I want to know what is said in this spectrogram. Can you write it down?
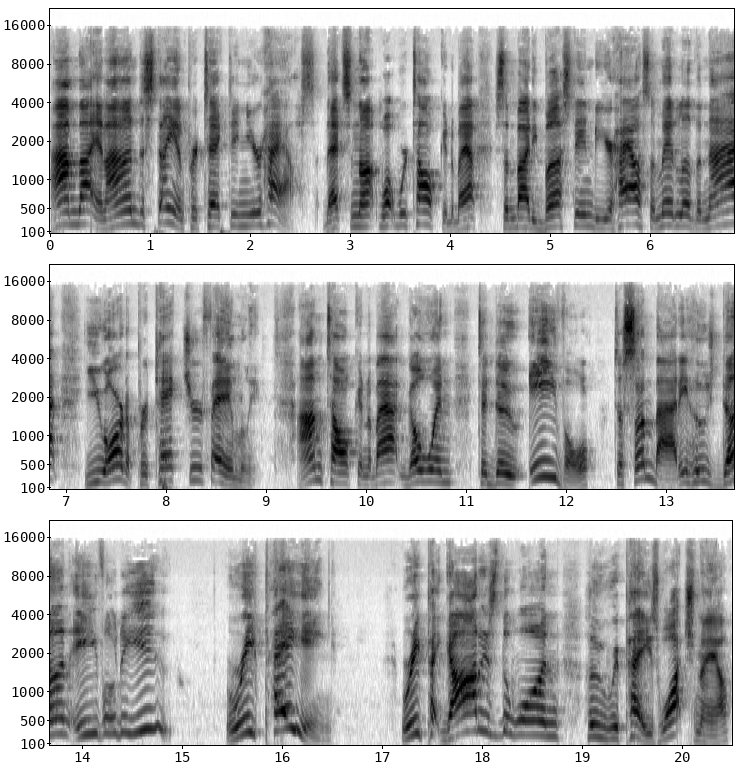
I'm not, and I understand protecting your house. That's not what we're talking about. Somebody bust into your house in the middle of the night, you are to protect your family. I'm talking about going to do evil to somebody who's done evil to you. Repaying. Repay. God is the one who repays. Watch now.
